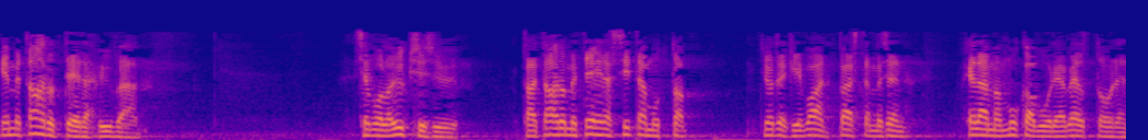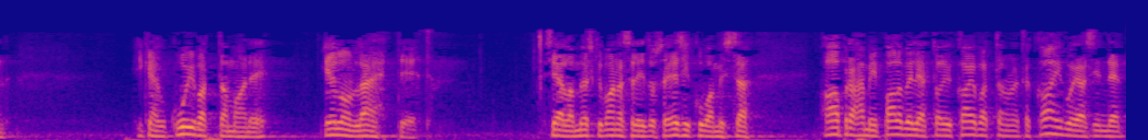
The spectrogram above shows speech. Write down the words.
emme tahdo tehdä hyvää? Se voi olla yksi syy. Tai tahdomme tehdä sitä, mutta jotenkin vain päästämme sen elämän mukavuuden ja velttouden ikään kuin kuivattamaan ne elon lähteet. Siellä on myöskin vanhassa liitossa esikuva, missä Abrahamin palvelijat oli kaivattanut näitä kaivoja sinne,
